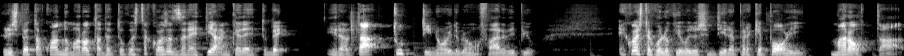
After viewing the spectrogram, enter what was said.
rispetto a quando Marotta ha detto questa cosa, Zanetti ha anche detto, beh, in realtà tutti noi dobbiamo fare di più. E questo è quello che io voglio sentire, perché poi Marotta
